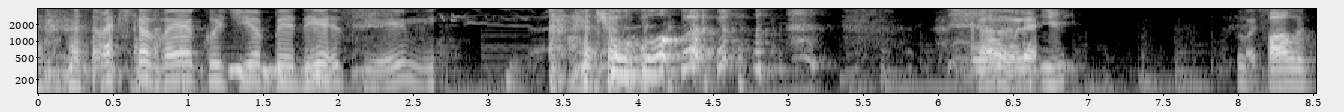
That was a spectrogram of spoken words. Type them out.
será que a velha curtia BDSM? Que horror. Cara, e... Fala,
